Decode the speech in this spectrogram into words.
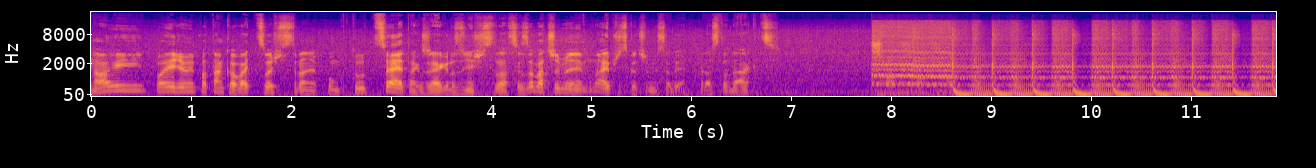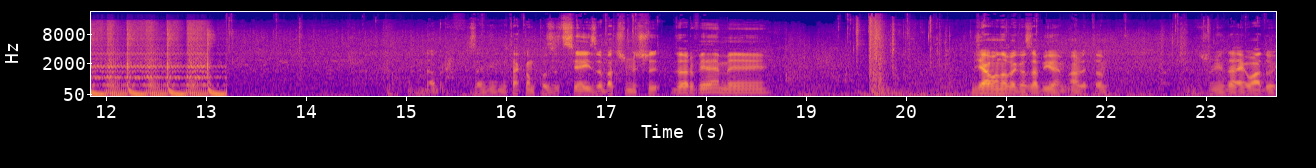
No i pojedziemy potankować coś w stronę punktu C, także jak rozwinie się sytuacja, zobaczymy, no i przeskoczymy sobie prosto do akcji. Dobra, zajmiemy taką pozycję i zobaczymy, czy dorwiemy. Działo nowego zabiłem, ale to że nie daje, ładuj.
